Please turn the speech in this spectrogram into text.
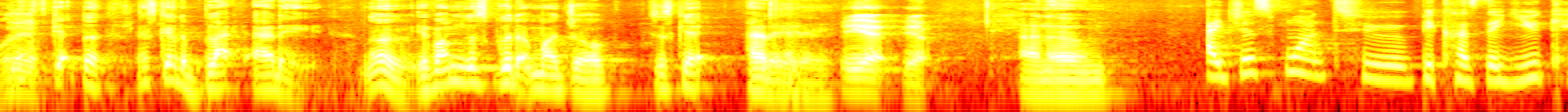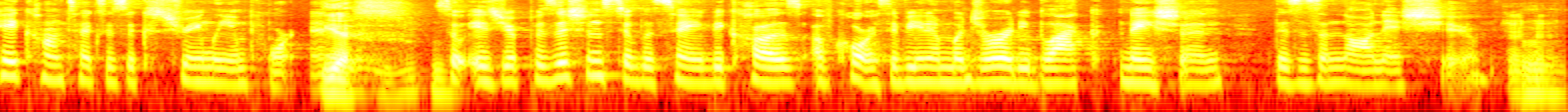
Let's get the let's get a black Ade. No, if I'm just good at my job, just get Ade. Yeah, yeah. And um, I just want to, because the UK context is extremely important. yes. Mm-hmm. So is your position still the same? Because, of course, if you're in a majority black nation, this is a non issue. Mm-hmm.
